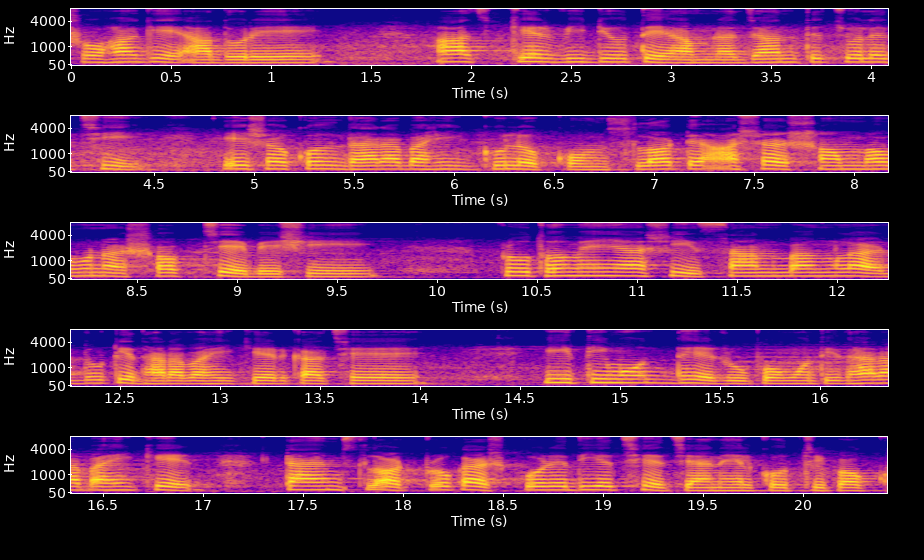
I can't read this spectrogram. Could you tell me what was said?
সোহাগে আদরে। আজকের ভিডিওতে আমরা জানতে চলেছি এ সকল ধারাবাহিকগুলো কোন স্লটে আসার সম্ভাবনা সবচেয়ে বেশি? প্রথমেই আসি সান বাংলার দুটি ধারাবাহিকের কাছে। ইতিমধ্যে রূপমতি ধারাবাহিকের টাইম স্লট প্রকাশ করে দিয়েছে চ্যানেল কর্তৃপক্ষ।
